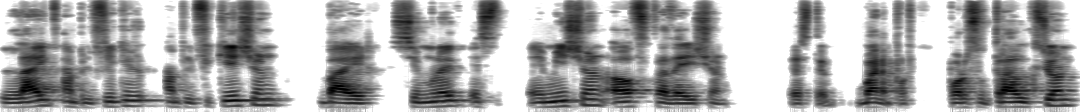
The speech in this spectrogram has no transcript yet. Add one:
Light Amplification by Simulated Emission of Radiation. Este, bueno, por, por su traducción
